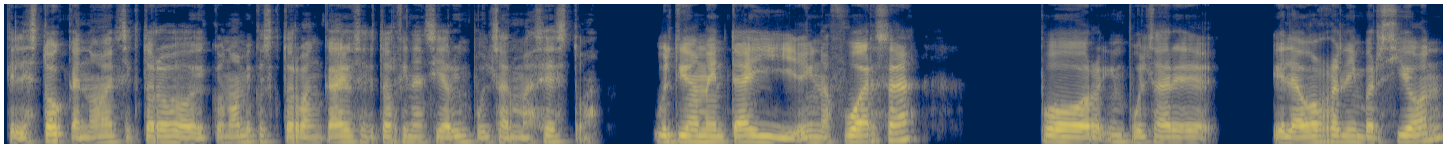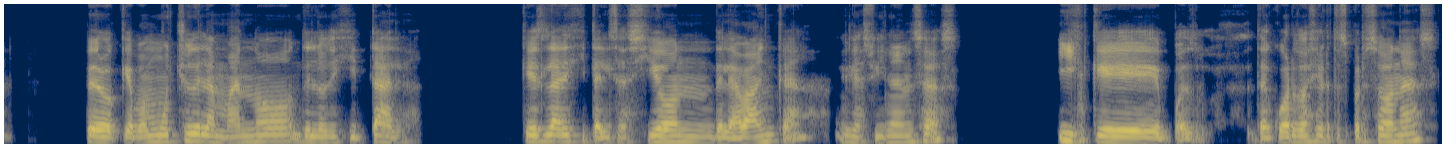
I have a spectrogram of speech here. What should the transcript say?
que les toca, ¿no? El sector económico, el sector bancario, el sector financiero, impulsar más esto. Últimamente hay, hay una fuerza por impulsar eh, el ahorro y la inversión, pero que va mucho de la mano de lo digital, que es la digitalización de la banca y las finanzas, y que, pues, de acuerdo a ciertas personas,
